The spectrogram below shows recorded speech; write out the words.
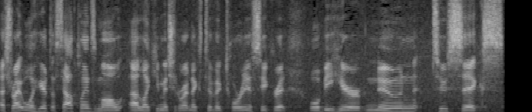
That's right. We're here at the South Plains Mall, uh, like you mentioned, right next to Victoria's Secret. We'll be here noon to 6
